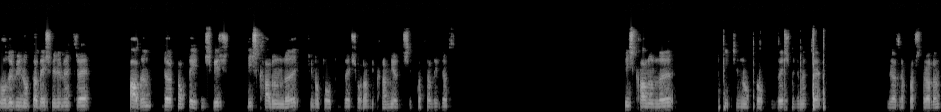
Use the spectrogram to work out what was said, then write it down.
Modül 1.5 mm, adım 4.71, diş kalınlığı 2.35 olan bir kramiyer dişi tasarlayacağız. Diş kalınlığı 2.35 mm. Biraz yaklaştıralım.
